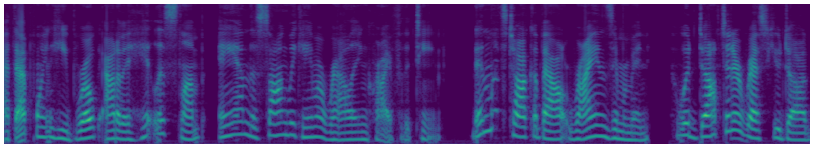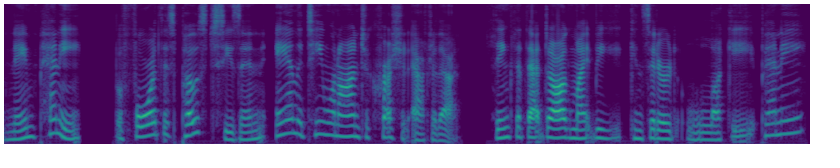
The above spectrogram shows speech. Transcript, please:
At that point, he broke out of a hitless slump, and the song became a rallying cry for the team. Then let's talk about Ryan Zimmerman, who adopted a rescue dog named Penny before this postseason, and the team went on to crush it after that. Think that that dog might be considered lucky, Penny?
